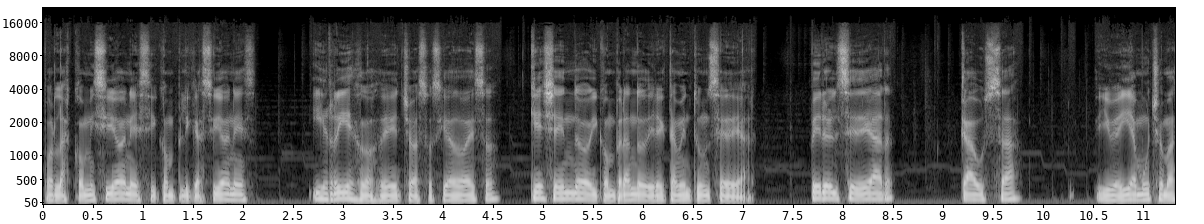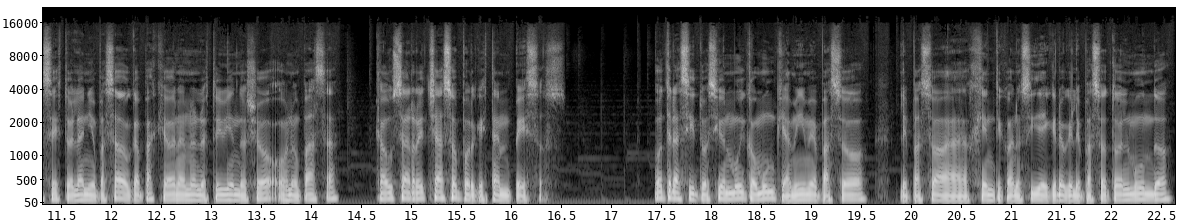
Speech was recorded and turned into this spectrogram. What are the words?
por las comisiones y complicaciones y riesgos de hecho asociado a eso, que yendo y comprando directamente un CDR. Pero el CDR causa, y veía mucho más esto el año pasado, capaz que ahora no lo estoy viendo yo o no pasa, causa rechazo porque está en pesos. Otra situación muy común que a mí me pasó, le pasó a gente conocida y creo que le pasó a todo el mundo,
